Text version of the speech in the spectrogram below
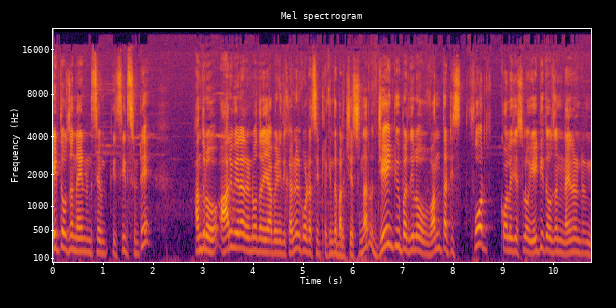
eight thousand nine hundred seventy seats ఉంటే అందులో ఆరు వేల రెండు వందల యాభై ఎనిమిది కన్వీనర్ కోట సీట్ల కింద భర్తీ చేస్తున్నారు జేఎన్టీయూ పరిధిలో వన్ థర్టీ ఫోర్ కాలేజెస్లో eighty thousand nine hundred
